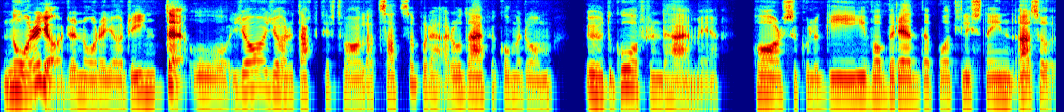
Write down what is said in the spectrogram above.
några gör det, några gör det inte. Och jag gör ett aktivt val att satsa på det här och därför kommer de utgå från det här med parpsykologi, vara beredda på att lyssna in, alltså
